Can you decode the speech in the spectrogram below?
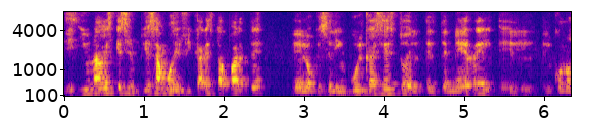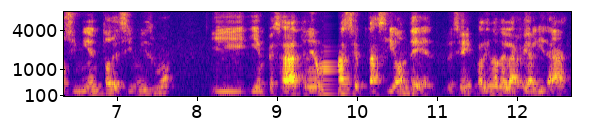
Y una vez que se empieza a modificar esta parte, eh, lo que se le inculca es esto, el, tener el, el, conocimiento de sí mismo y, y, empezar a tener una aceptación de, decía mi padrino, de la realidad,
